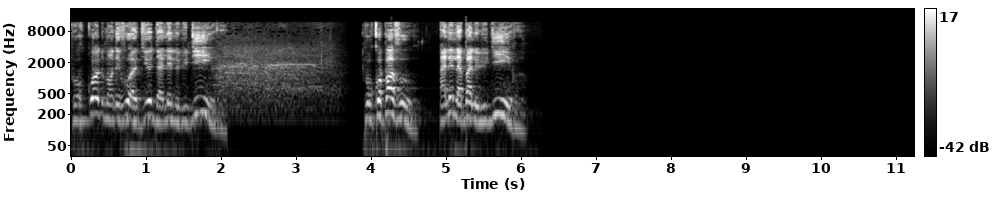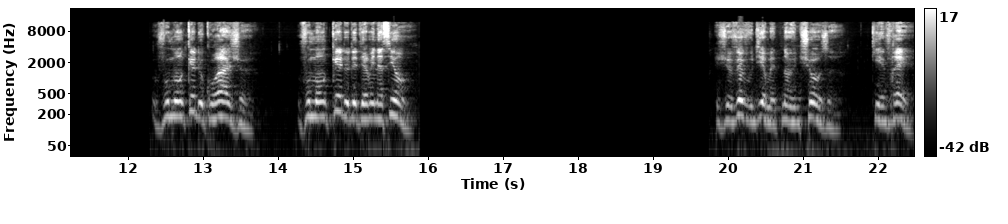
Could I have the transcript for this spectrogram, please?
Pourquoi demandez-vous à Dieu d'aller le lui dire? Pourquoi pas vous Allez là-bas le lui dire? Vous manquez de courage. Vous manquez de détermination. Je vais vous dire maintenant une chose qui est vraie.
